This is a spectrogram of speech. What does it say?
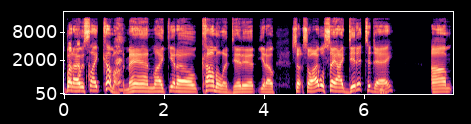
but I was like, "Come on, man! Like, you know, Kamala did it. You know." So, so I will say I did it today, um,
